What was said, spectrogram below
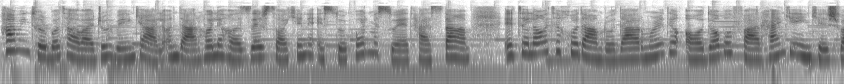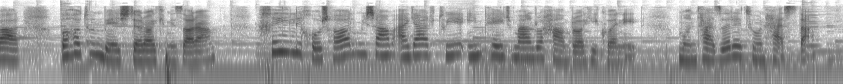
همینطور با توجه به اینکه الان در حال حاضر ساکن استکهلم سوئد هستم اطلاعات خودم رو در مورد آداب و فرهنگ این کشور باهاتون به اشتراک می‌ذارم. خیلی خوشحال میشم اگر توی این پیج من رو همراهی کنید. منتظرتون هستم.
